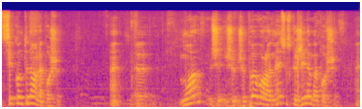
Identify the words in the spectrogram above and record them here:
c'est le contenant la poche. Hein, euh, moi, je peux avoir la main sur ce que j'ai dans ma poche. Hein,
